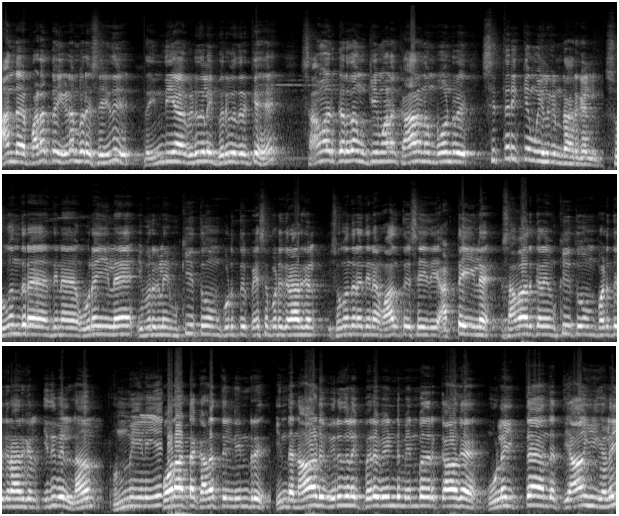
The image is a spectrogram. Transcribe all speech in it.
அந்த படத்தை இடம்பெற செய்து இந்த இந்தியா விடுதலை பெறுவதற்கு சாவர்கர் தான் முக்கியமான காரணம் போன்று சித்தரிக்க முயல்கின்றார்கள். சுதந்திர தின உரையிலே இவர்களை முக்கியத்துவம் கொடுத்து பேசப்படுகிறார்கள். சுதந்திர தின வாழ்த்து செய்தி அட்டையில சாவர்கரை முக்கியத்துவம் படுத்துகிறார்கள். இதுவெல்லாம் உண்மையிலேயே போராட்ட களத்தில் நின்று இந்த நாடு விருதலை பெற வேண்டும் என்பதற்காக உழைத்த அந்த தியாகிகளை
